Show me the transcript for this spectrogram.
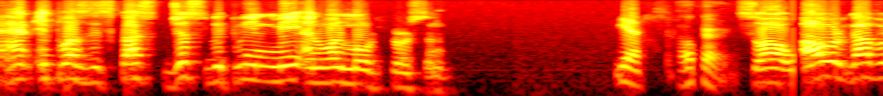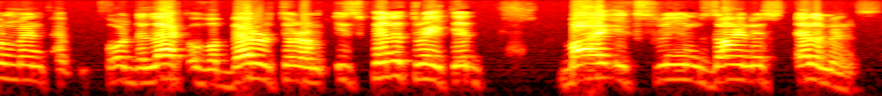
And it was discussed just between me and one more person. Yes. Okay. So our government, uh, for the lack of a better term, is penetrated by extreme Zionist elements.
